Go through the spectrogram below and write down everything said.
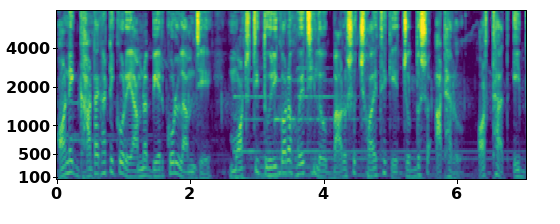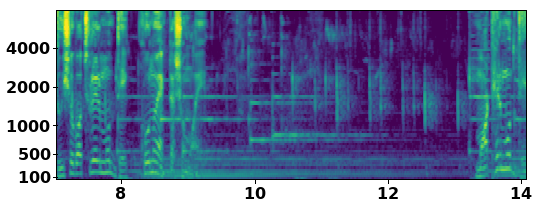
অনেক ঘাঁটাঘাঁটি করে আমরা বের করলাম যে মঠটি তৈরি করা হয়েছিল বারোশো ছয় থেকে চোদ্দোশো আঠারো, অর্থাৎ এই দুইশো বছরের মধ্যে কোনো একটা সময়ে। মঠের মধ্যে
